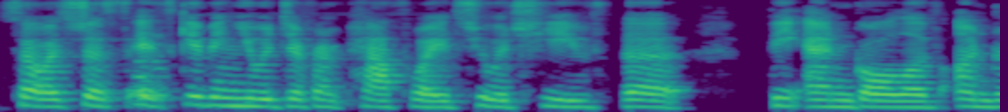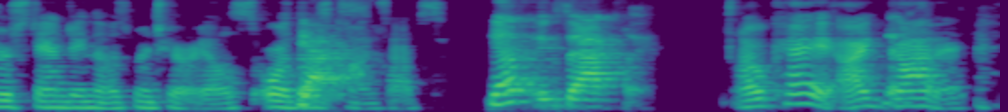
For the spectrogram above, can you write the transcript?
so it's just it's giving you a different pathway to achieve the the end goal of understanding those materials or those yes. concepts. Yep, exactly. Okay, I got it.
